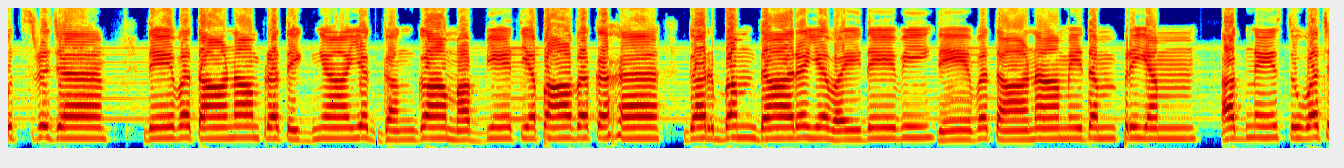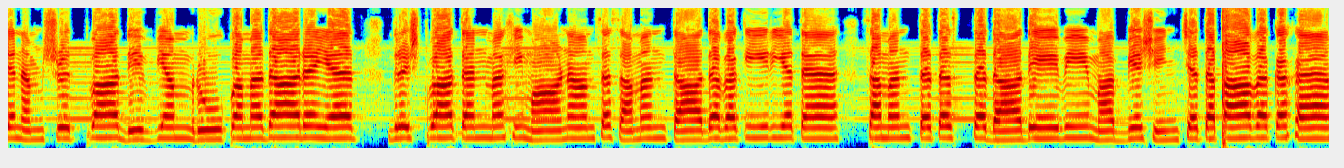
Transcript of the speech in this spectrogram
उत्सृज देवतानां प्रतिज्ञाय गङ्गामभ्येत्य पावकः। गर्भं धारय वै देवी देवतानामिदं प्रियम् अग्नेस्तु वचनं श्रुत्वा दिव्यं रूपमधारयत्। दृष्ट्वा तन्महिमानां स समन्तादवकीर्यत। समन्ततस्तदा देवीमभ्यषिञ्चत पावकः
